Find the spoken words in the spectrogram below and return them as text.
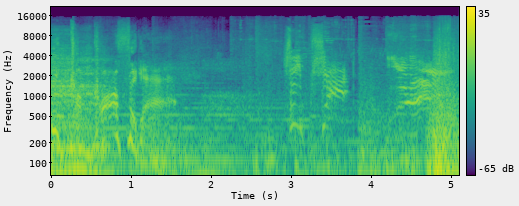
Become car figure. Cheap shot. Fresh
